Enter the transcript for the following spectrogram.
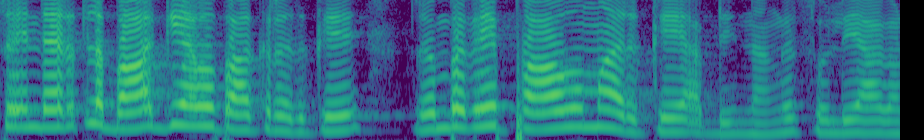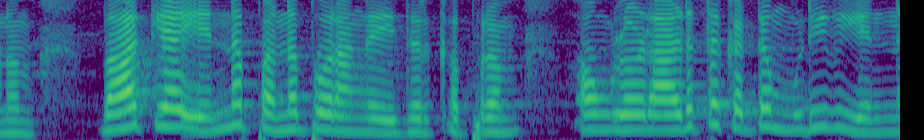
ஸோ இந்த இடத்துல பாக்யாவை பார்க்குறதுக்கு ரொம்பவே பாவமாக இருக்குது அப்படின்னு தாங்க சொல்லி ஆகணும். பாக்யா என்ன பண்ண போகிறாங்க இதற்கப்புறம்? அவங்களோட அடுத்த கட்ட முடிவு என்ன?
